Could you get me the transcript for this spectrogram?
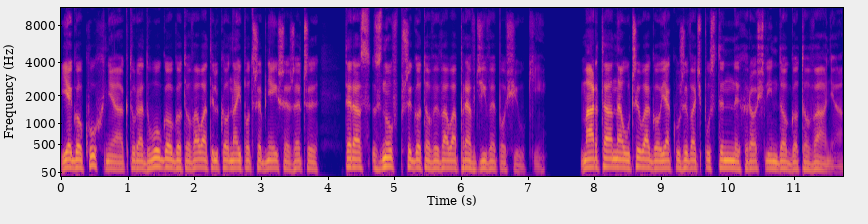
Jego kuchnia, która długo gotowała tylko najpotrzebniejsze rzeczy, teraz znów przygotowywała prawdziwe posiłki. Marta nauczyła go, jak używać pustynnych roślin do gotowania,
